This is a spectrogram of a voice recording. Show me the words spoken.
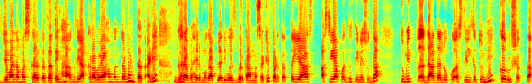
जेव्हा नमस्कार करतात तेव्हा अगदी अकरा वेळा हा मंत्र म्हणतात आणि घराबाहेर मग आपल्या दिवसभर कामासाठी पडतात. तर या असं या पद्धतीने सुद्धा तुम्ही दादा लोक असतील तर तुम्ही करू शकता.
